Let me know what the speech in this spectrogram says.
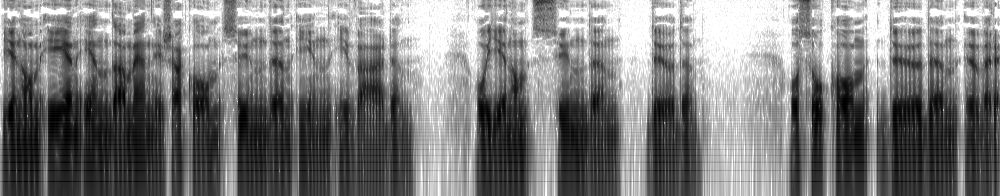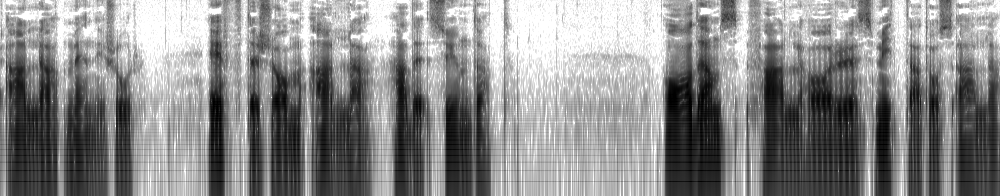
Genom en enda människa kom synden in i världen och genom synden döden. Och så kom döden över alla människor eftersom alla hade syndat. Adams fall har smittat oss alla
